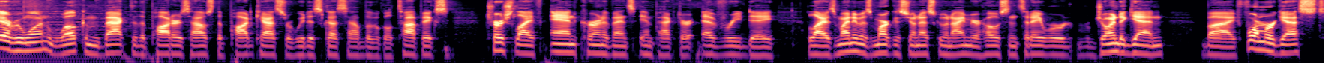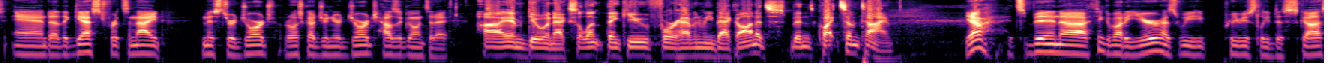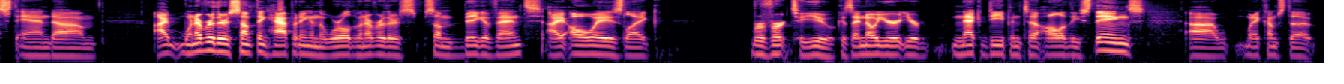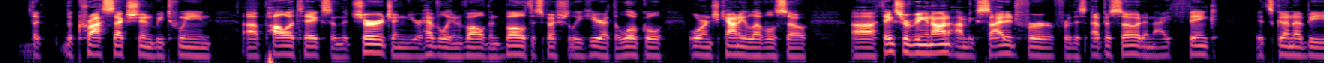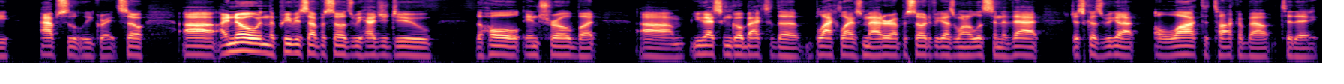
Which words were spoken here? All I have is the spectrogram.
Hey everyone, welcome back to the Podder's House, the podcast where we discuss how biblical topics, church life, and current events impact our everyday lives. My name is Marcus Ionescu, and I'm your host. And today we're joined again by former guest and uh, the guest for tonight, Mr. George Rosca Jr. George, how's it going today? I am doing excellent. Thank you for having me back on. It's been quite some time. Yeah, it's been uh, I think about a year as we previously discussed, and um, I whenever there's something happening in the world, whenever there's some big event, I always like revert to you because I know you're you're neck deep into all of these things uh, when it comes to the the cross section between uh, politics and the church, and you're heavily involved in both, especially here at the local Orange County level. So, uh, thanks for being on. I'm excited for for this episode, and I think it's gonna be absolutely great. So, uh, I know in the previous episodes we had you do the whole intro, but um, you guys can go back to the Black Lives Matter episode if you guys want to listen to that, just because we got a lot to talk about today.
